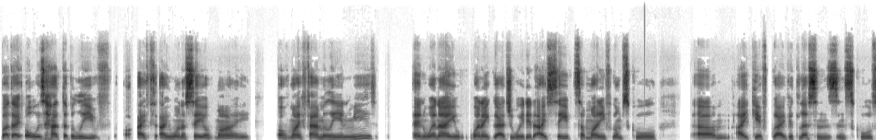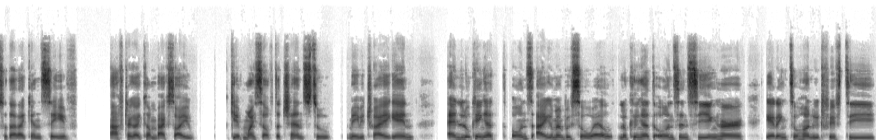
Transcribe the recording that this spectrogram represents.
But i always had to believe i i want to say of my of my family and me. And when i when i graduated i saved some money from school. Um, i give private lessons in school so that i can save after i come back. So i give myself the chance to maybe try again and looking at Ons, I remember so well looking at Ons and seeing her getting to 150,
